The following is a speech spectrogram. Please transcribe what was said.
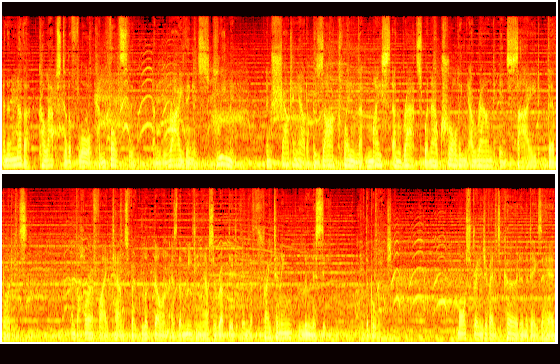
and another collapsed to the floor, convulsing and writhing and screaming and shouting out a bizarre claim that mice and rats were now crawling around inside their bodies. And the horrified townsfolk looked on as the meeting house erupted in the frightening lunacy of the bewitched. More strange events occurred in the days ahead,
